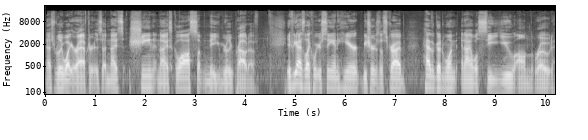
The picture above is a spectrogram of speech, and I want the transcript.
That's really what you're after, is a nice sheen, nice gloss, something that you can be really proud of. If you guys like what you're seeing here, be sure to subscribe. Have a good one, and I will see you on the road.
